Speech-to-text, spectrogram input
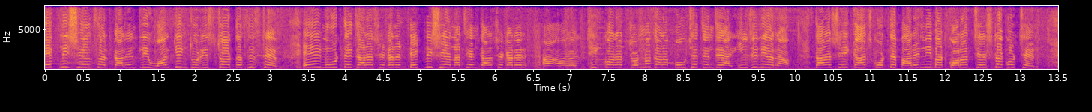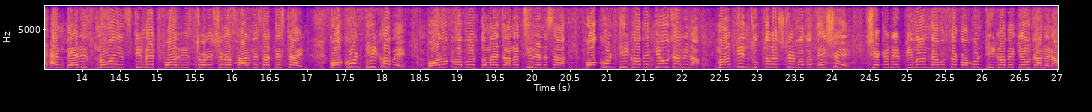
Technicians are currently working to restore the system এই মুহূর্তে যারা সেখানে টেকনিশিয়ান আছেন, যারা সেখানে ঠিক করার জন্য যারা পৌঁছেছেন, যে ইঞ্জিনিয়াররা তারা সেই কাজ করতে পারেননি বাট করার চেষ্টা করছেন। And there is no estimate for restoration of service at this time কখন ঠিক হবে? বড় খবর তোমায় জানাচ্ছি, রেনেসা। কখন ঠিক হবে কেউ জানে না। মার্কিন যুক্তরাষ্ট্রের মতো দেশে সেখানের বিমান ব্যবস্থা কখন ঠিক হবে কেউ জানে না।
